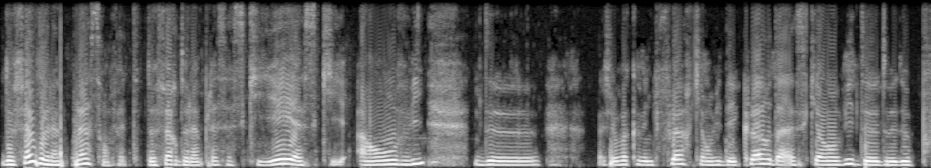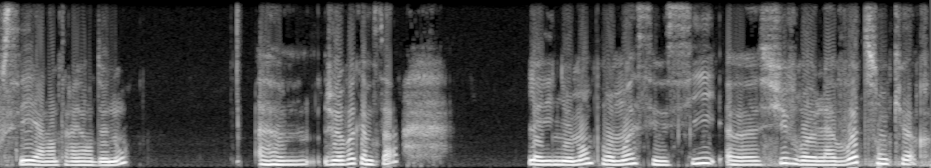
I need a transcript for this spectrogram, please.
de faire de la place en fait, de faire de la place à ce qui est, à ce qui a envie de, je vois comme une fleur qui a envie d'éclore, à ce qui a envie de, de, pousser à l'intérieur de nous. Euh, je le vois comme ça. L'alignement, pour moi, c'est aussi euh, suivre la voix de son cœur.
